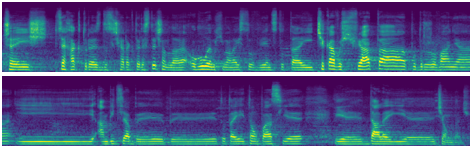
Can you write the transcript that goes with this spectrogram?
część, cecha, która jest dosyć charakterystyczna dla ogółem himalajstów, więc tutaj ciekawość świata, podróżowania i ambicja, by, by tutaj tą pasję y, dalej y, ciągnąć.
